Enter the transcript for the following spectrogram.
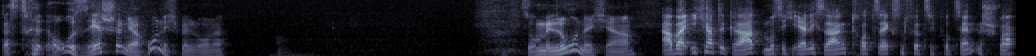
Das tritt. Oh, sehr schön. Ja, Honigmelone. So melonig, ja. Aber ich hatte gerade, muss ich ehrlich sagen, trotz 46 Prozent ein schwach.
